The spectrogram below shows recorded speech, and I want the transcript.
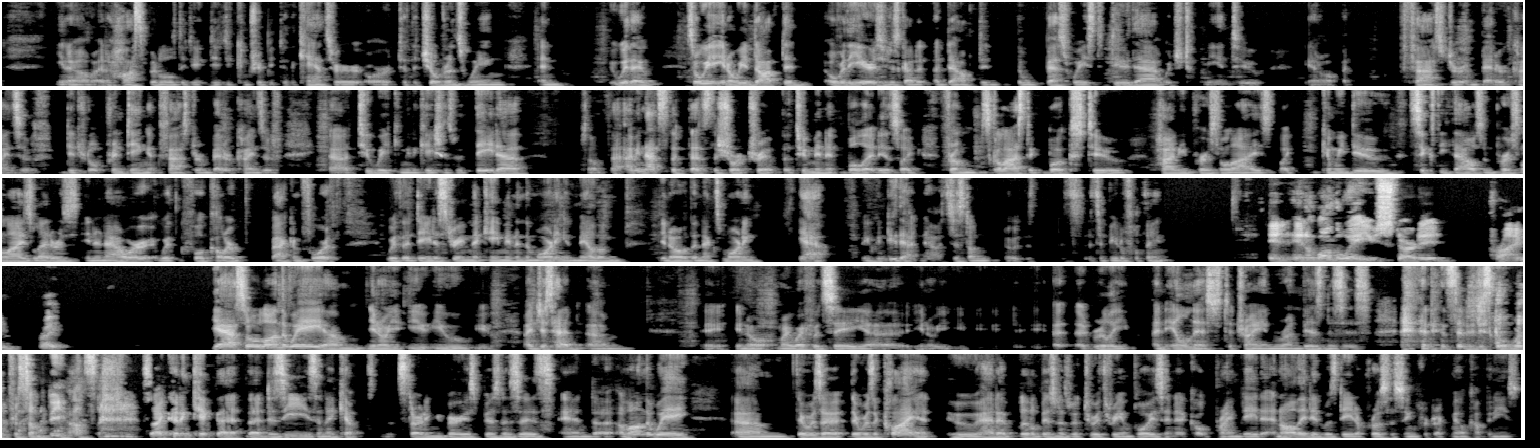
you know at a hospital did you did you contribute to the cancer or to the children's wing? And without so we you know we adopted over the years you just got adopted the best ways to do that which took me into you know faster and better kinds of digital printing and faster and better kinds of uh, two-way communications with data so i mean that's the that's the short trip the two minute bullet is like from scholastic books to highly personalized like can we do 60,000 personalized letters in an hour with full color back and forth with a data stream that came in in the morning and mail them, you know, the next morning. Yeah, you can do that now. It's just on. It's, it's a beautiful thing. And and along the way, you started Prime, right? Yeah. So along the way, um, you know, you you, you I just had, um, you know, my wife would say, uh, you know, a, a really an illness to try and run businesses instead of just go work for somebody else. So I couldn't kick that that disease, and I kept starting various businesses. And uh, along the way, um, there was a there was a client who had a little business with two or three employees in it called Prime Data, and all they did was data processing for direct mail companies.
